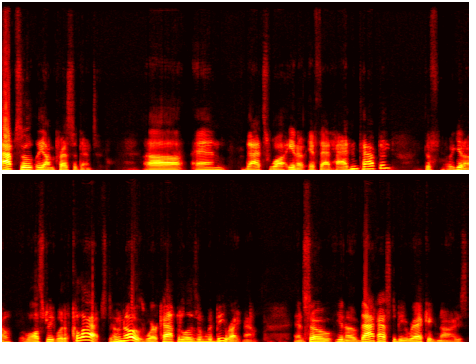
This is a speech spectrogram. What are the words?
Absolutely unprecedented. Uh, and that's why, you know, if that hadn't happened, the, you know, Wall Street would have collapsed. Who knows where capitalism would be right now? And so, you know, that has to be recognized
